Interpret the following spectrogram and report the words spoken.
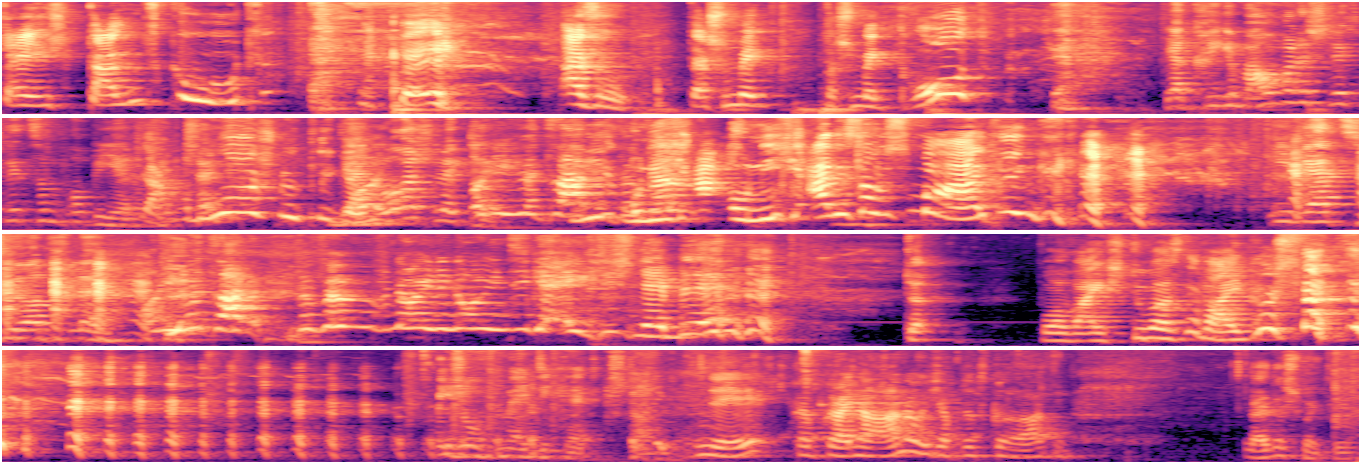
der ist ganz gut. Also, der schmeckt, der schmeckt rot. Ja, kriege wir auch mal ein Schlückchen zum Probieren. Ja, schön. nur ein Schlückchen. Ja, nur ein Und ich Schlückchen. würde sagen, Und nicht, und nicht alles aufs Mal trinken. Ich werde zürfeln. und ich würde sagen, für 5,99 ein echte Schnäpple. Woher weißt du, was der Wein kostet? Ist auf dem Etikett gestanden. Nee, ich habe keine Ahnung, ich habe das geraten. Nein, das schmeckt nicht.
